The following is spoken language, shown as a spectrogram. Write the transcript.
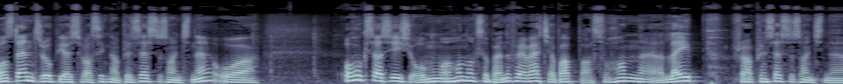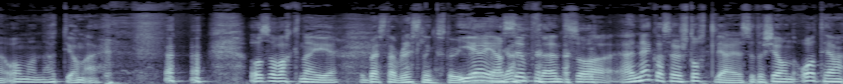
Og hun stender opp i Østvasikten av prinsessesansene, og, og hun sa seg om, og hon også bare, nå får jeg vet ikke av pappa, så hon uh, leip fra prinsessesansene, og man høtte jo meg. og så vakna jeg. Det beste av wrestling-studiet. Ja, ja, simpelthen. Så jeg nekka så ståttligere situasjonen, og til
